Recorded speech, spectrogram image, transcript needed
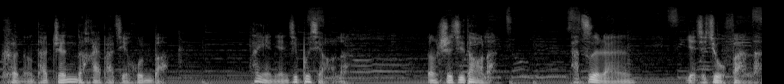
可能她真的害怕结婚吧。她也年纪不小了，等时机到了，她自然也就就范了。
